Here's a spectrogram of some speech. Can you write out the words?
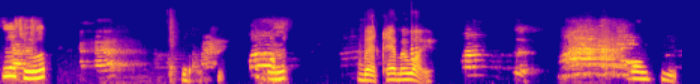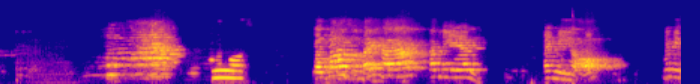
เสื้อดนะคะดแบกแทบไม่ไหวโมจิพวก จบมากหรือไม่คะนักเรียนไม่มีหรอ ไม่มี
